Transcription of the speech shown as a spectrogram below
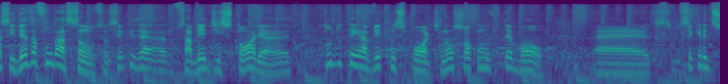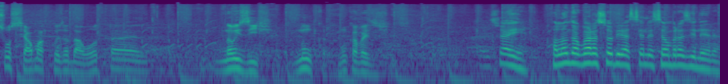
assim, desde a fundação, se você quiser saber de história, tudo tem a ver com esporte, não só como futebol. É, se você querer dissociar uma coisa da outra, não existe. Nunca, nunca vai existir isso. É isso aí. Falando agora sobre a seleção brasileira.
